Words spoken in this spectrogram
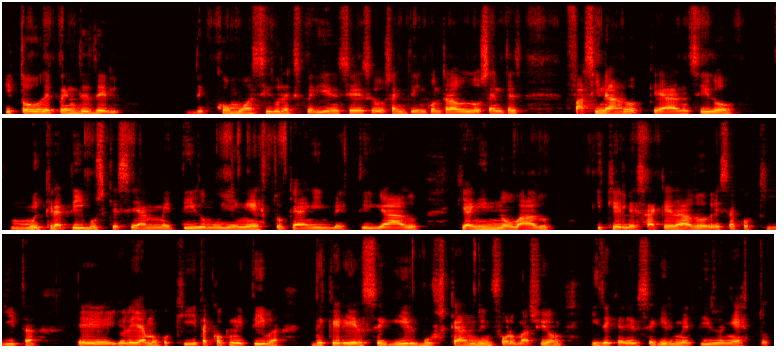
y todo depende de, de cómo ha sido la experiencia de ese docente. He encontrado docentes fascinados que han sido muy creativos, que se han metido muy en esto, que han investigado, que han innovado y que les ha quedado esa cosquillita, eh, yo le llamo cosquillita cognitiva, de querer seguir buscando información y de querer seguir metido en esto.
